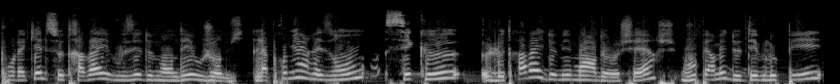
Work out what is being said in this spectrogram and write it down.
pour lesquelles ce travail vous est demandé aujourd'hui. La première raison, c'est que le travail de mémoire de recherche vous permet de développer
